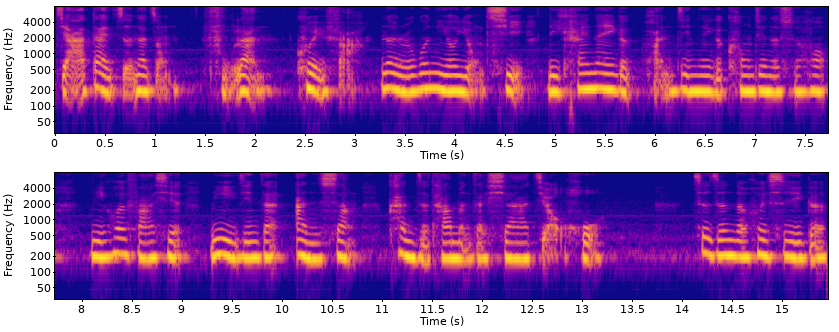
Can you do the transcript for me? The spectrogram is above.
夹带着那种腐烂、匮乏。那如果你有勇气离开那一个环境、那个空间的时候，你会发现你已经在岸上看着他们在瞎搅和。这真的会是一个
